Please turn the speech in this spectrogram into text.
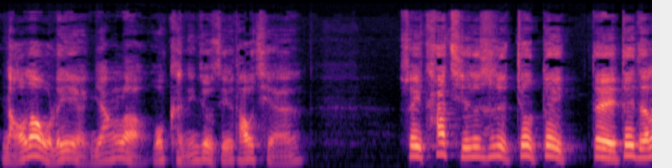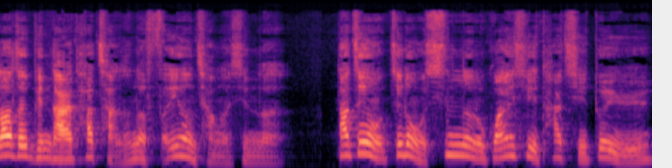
挠到我的痒痒了，我肯定就直接掏钱。所以他其实是就对对对得到这个平台，他产生了非常强的信任。那这种这种信任的关系，它其实对于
